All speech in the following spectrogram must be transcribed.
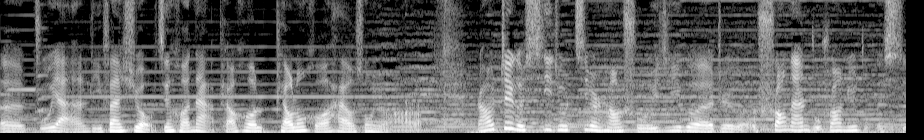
呃，主演李范秀、金荷娜、朴和朴龙和还有宋允儿。然后这个戏就基本上属于一个这个双男主双女主的戏，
